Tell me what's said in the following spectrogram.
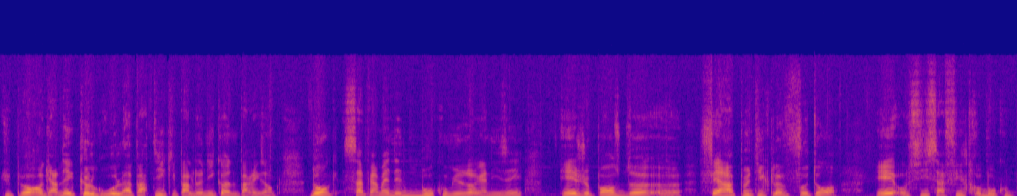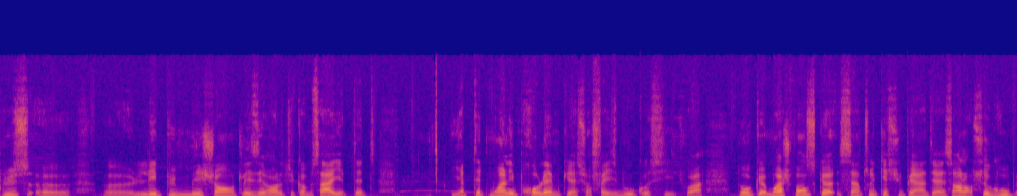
tu peux regarder que le gros, la partie qui parle de Nikon, par exemple. Donc, ça permet d'être beaucoup mieux organisé et je pense de faire un petit club photo et aussi, ça filtre beaucoup plus euh, euh, les pubs méchantes, les erreurs, des trucs comme ça. Il y a peut-être il y a peut-être moins les problèmes qu'il y a sur Facebook aussi, tu vois. Donc euh, moi je pense que c'est un truc qui est super intéressant. Alors ce groupe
